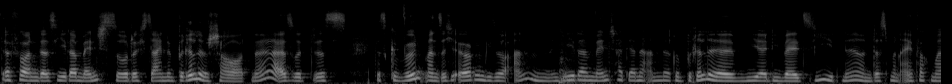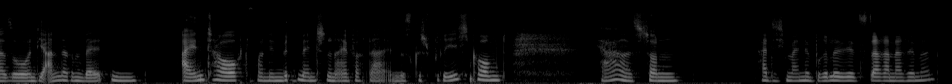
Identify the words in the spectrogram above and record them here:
davon, dass jeder Mensch so durch seine Brille schaut. Ne? Also das, das gewöhnt man sich irgendwie so an. Jeder Mensch hat ja eine andere Brille, wie er die Welt sieht. Ne? Und dass man einfach mal so in die anderen Welten eintaucht von den Mitmenschen und einfach da in das Gespräch kommt. Ja, ist schon Hatte ich meine Brille jetzt daran erinnert?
